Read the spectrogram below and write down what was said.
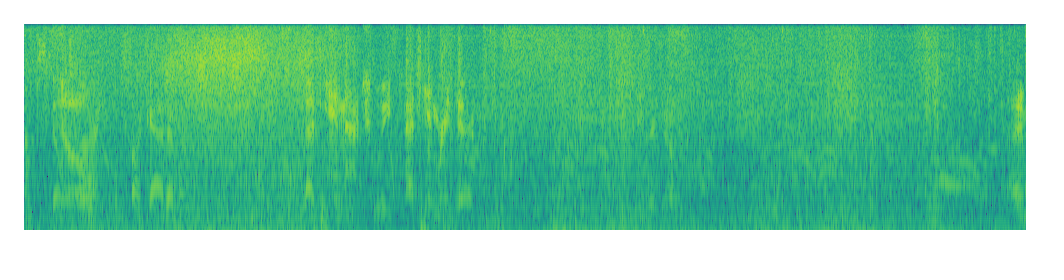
I'm still No. powering the fuck out of him. That's him, actually. That's him right there. There we go. I am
